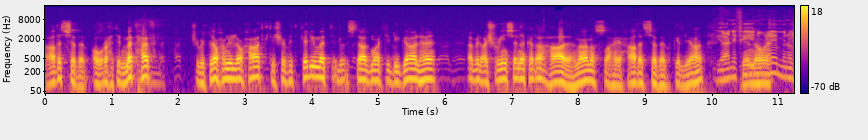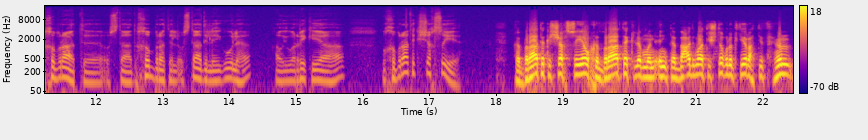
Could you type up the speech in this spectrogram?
هذا السبب أو رحت المتحف شفت لوحة من اللوحات اكتشفت كلمة الأستاذ مالتي اللي قالها قبل عشرين سنة كذا. هذا هنا الصحيح هذا السبب لي يعني في نوعين من الخبرات أستاذ خبرة الأستاذ اللي يقولها أو يوريك إياها وخبراتك الشخصية. خبراتك الشخصية وخبراتك لما أنت بعد ما تشتغل كثير راح تفهم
